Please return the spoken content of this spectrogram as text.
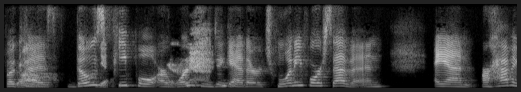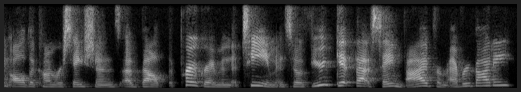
Because wow. those yeah. people are yeah. working together 24 7 and are having all the conversations about the program and the team. And so if you get that same vibe from everybody,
